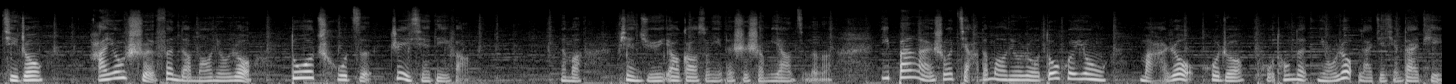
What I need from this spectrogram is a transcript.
其中含有水分的牦牛肉多出自这些地方。那么骗局要告诉你的是什么样子的呢？一般来说，假的牦牛肉都会用马肉或者普通的牛肉来进行代替，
